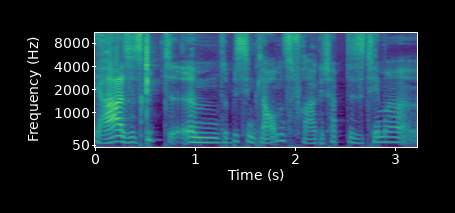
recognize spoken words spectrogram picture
Ja, also es gibt ähm, so ein bisschen Glaubensfrage. Ich habe dieses Thema äh,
